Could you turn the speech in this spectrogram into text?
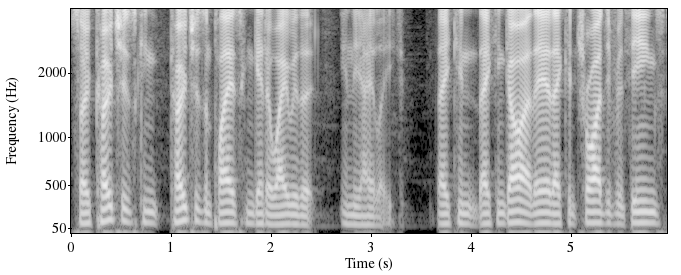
So coaches can coaches and players can get away with it in the A League. They can they can go out there, they can try different things.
